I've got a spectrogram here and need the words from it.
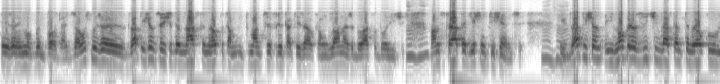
jeżeli mógłbym podać. Załóżmy, że w 2017 roku, tam tu mam cyfry takie zaokrąglone, żeby łatwo było liczyć. Mhm. Mam stratę 10 tysięcy. I, w 2000, I mogę rozliczyć w następnym roku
